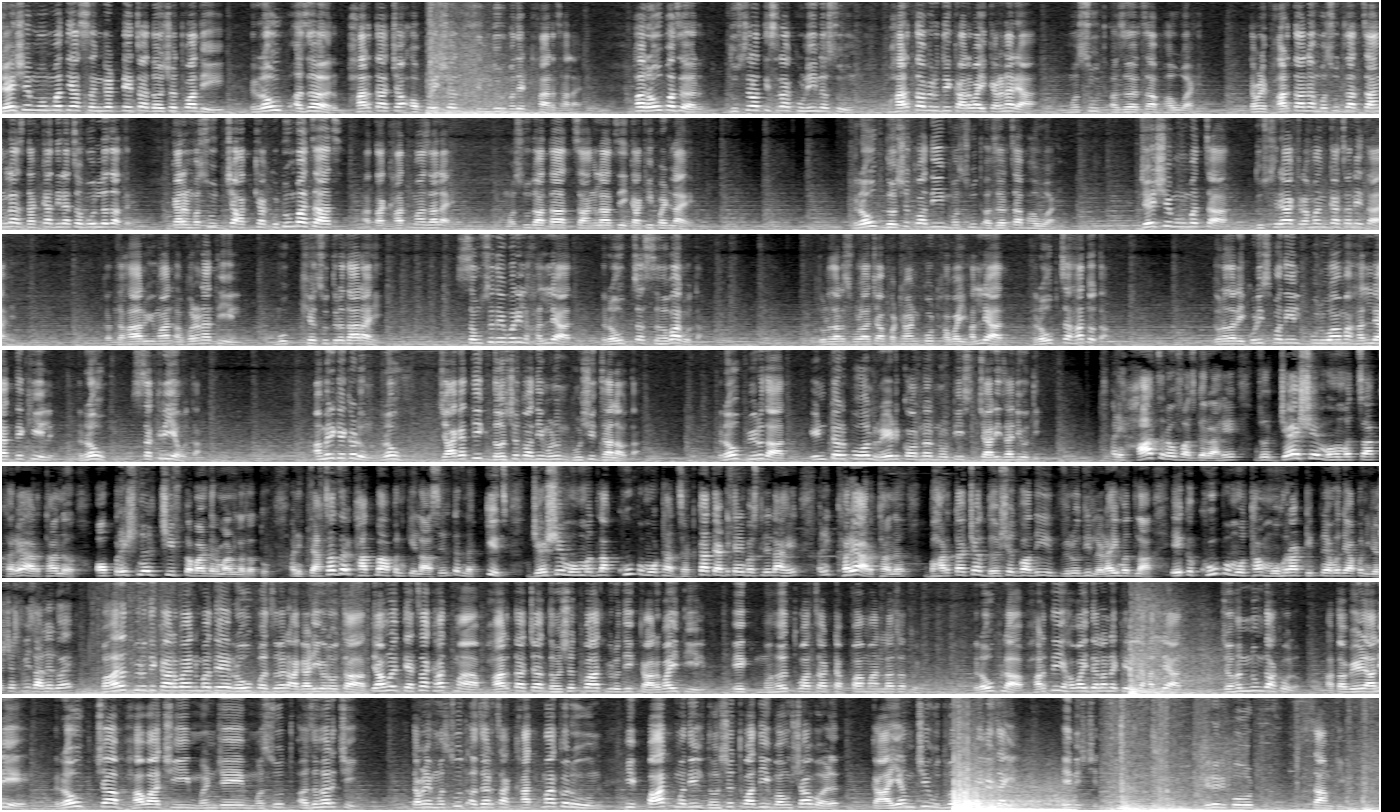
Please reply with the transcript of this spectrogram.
जैश ए मोहम्मद या संघटनेचा दहशतवादी रौफ अझहर भारताच्या ऑपरेशन सिंदूरमध्ये ठार झालाय. हा रौफ अझहर दुसरा तिसरा कुणी नसून भारताविरोधी कारवाई करणाऱ्या मसूद अझहरचा भाऊ आहे. त्यामुळे भारतानं मसूदला चांगलाच धक्का दिल्याचं बोललं जातंय. कारण मसूदच्या अख्ख्या कुटुंबाचाच आता खात्मा झालाय. मसूद आता चांगलाच एकाकी पडलाय. रौफ दहशतवादी मसूद अझहरचा भाऊ आहे. जैश ए मोहम्मदचा दुसऱ्या क्रमांकाचा नेता आहे. कंदहार विमान अपहरणातील मुख्य सूत्रधार आहे. संसदेवरील हल्ल्यात रौफचा सहभाग होता. दोन हजार सोळाच्या पठाणकोट हवाई हल्ल्यात रौफचा हात होता. दोन हजार एकोणीस मधील पुलवामा हल्ल्यात देखील रौफ सक्रिय होता. अमेरिकेकडून रौफ जागतिक दहशतवादी म्हणून घोषित झाला होता. रौफ विरोधात इंटरपोल रेड कॉर्नर नोटीस जारी झाली होती. आणि हाच रऊफ असगर आहे जो जैश ए मोहम्मदचा खऱ्या अर्थानं ऑपरेशनल चीफ कमांडर मानला जातो. आणि त्याचा जर खात्मा आपण केला असेल तर नक्कीच जैश ए मोहम्मदला खूप मोठा झटका त्या ठिकाणी बसलेला आहे. आणि खऱ्या अर्थानं भारताच्या दहशतवादी विरोधी लढाईमधला एक खूप मोठा मोहरा टिपण्यामध्ये आपण यशस्वी झालेलो आहे. भारत विरोधी कारवायांमध्ये रऊफ अझहर आघाडीवर होता. त्यामुळे त्याचा खात्मा भारताच्या दहशतवाद विरोधी कारवाईतील एक महत्त्वाचा टप्पा मानला जातोय. रौपला भारतीय हवाई दलानं केलेल्या हल्ल्यात जहन्नुम दाखवलं. आता वेळ आली आहे रौफच्या भावाची म्हणजे मसूद अझहरची त्यामुळे मसूद अझहरचा खात्मा करून ही पाकमधील दहशतवादी वंशावळ कायमची उद्ध्वस्त केली जाईल हे निश्चित. Bureau report Saam TV.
